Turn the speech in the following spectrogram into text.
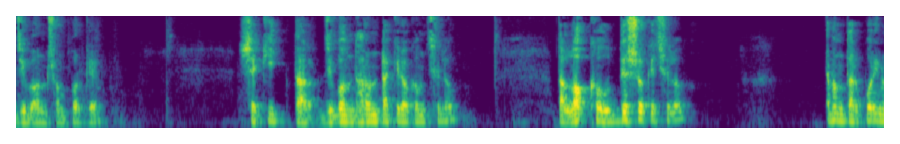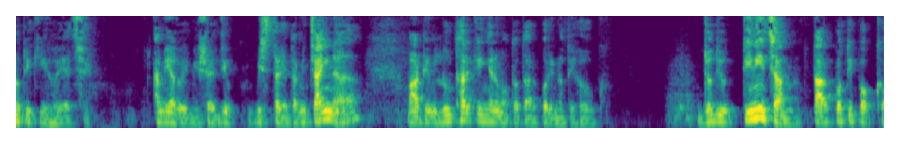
জীবন সম্পর্কে। সে কি তার জীবন ধারণটা কীরকম ছিল? তার লক্ষ্য উদ্দেশ্য কী ছিল? এবং তার পরিণতি কি হয়েছে? আমি আর ওই বিষয়ে যে বিস্তারিত, আমি চাই না মার্টিন লুথার কিংয়ের মতো তার পরিণতি হোক। যদিও তিনি চান, তার প্রতিপক্ষ,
